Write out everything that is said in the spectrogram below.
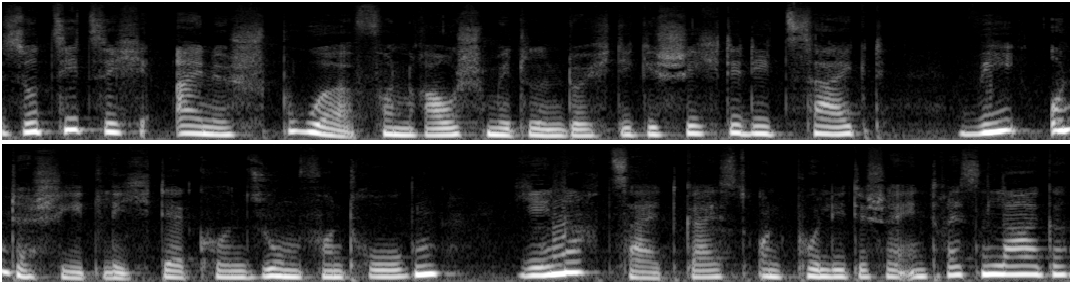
So zieht sich eine Spur von Rauschmitteln durch die Geschichte, die zeigt, wie unterschiedlich der Konsum von Drogen je nach Zeitgeist und politischer Interessenlage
